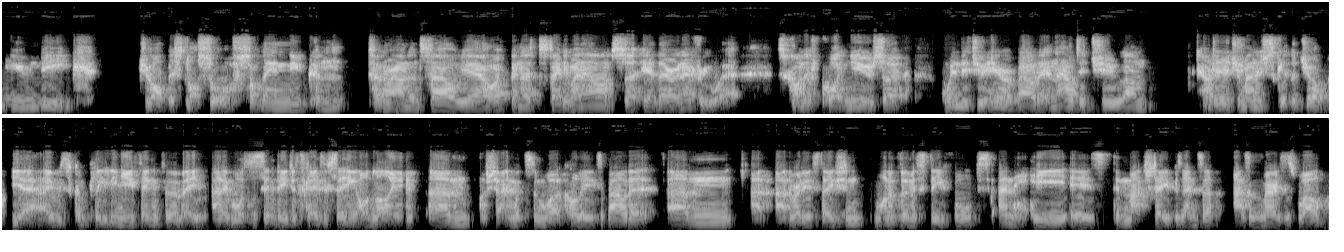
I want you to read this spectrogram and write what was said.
unique job. It's not sort of something you can turn around and say, oh, yeah, I've been a stadium announcer here, there, and everywhere. It's kind of quite new. So, when did you hear about it, and how did you um, how did you manage to get the job? Yeah, it was a completely new thing for me. And it wasn't simply just a case of seeing it online. Um, I was chatting with some work colleagues about it um, at, at, the radio station. One of them is Steve Forbes, and he is the match day presenter at St Mary's as well.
